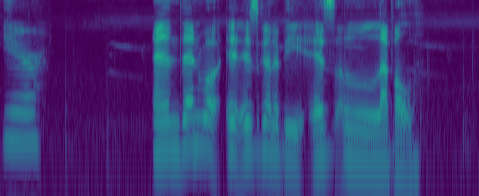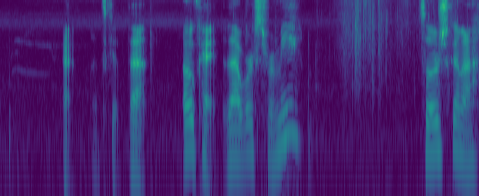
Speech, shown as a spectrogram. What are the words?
here. And then what it is going to be is a level. Okay, let's get that. Okay, that works for me. So we're just going to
